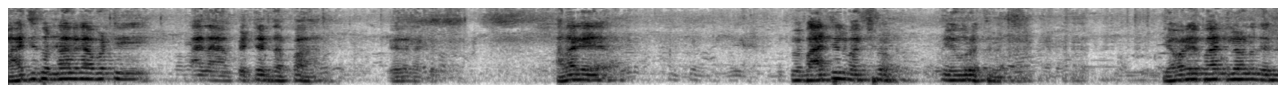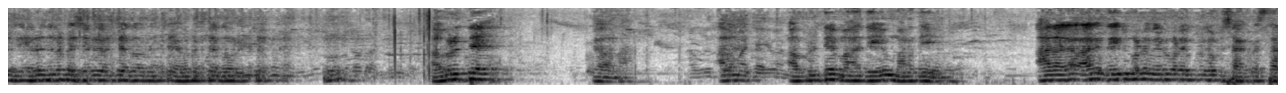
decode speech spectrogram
బాధ్యత ఉండాలి కాబట్టి ఆయన పెట్టాడు తప్ప వేరే రకం. అలాగే మీ పార్టీలు మర్చిపోం మీ ఊరు వచ్చినట్టు ఎవరే పార్టీలోనూ తెలుసు. ఏ రోజున బెస్ట్ ఎవరితే గౌరవించో ఎవరితే గౌరవించో. అభివృద్ధి కావాలా? అభివృద్ధి మాది మనది అలాగా అలాగే దీన్ని కూడా మీరు కూడా ఎప్పటికప్పుడు సహకరిస్తారు.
